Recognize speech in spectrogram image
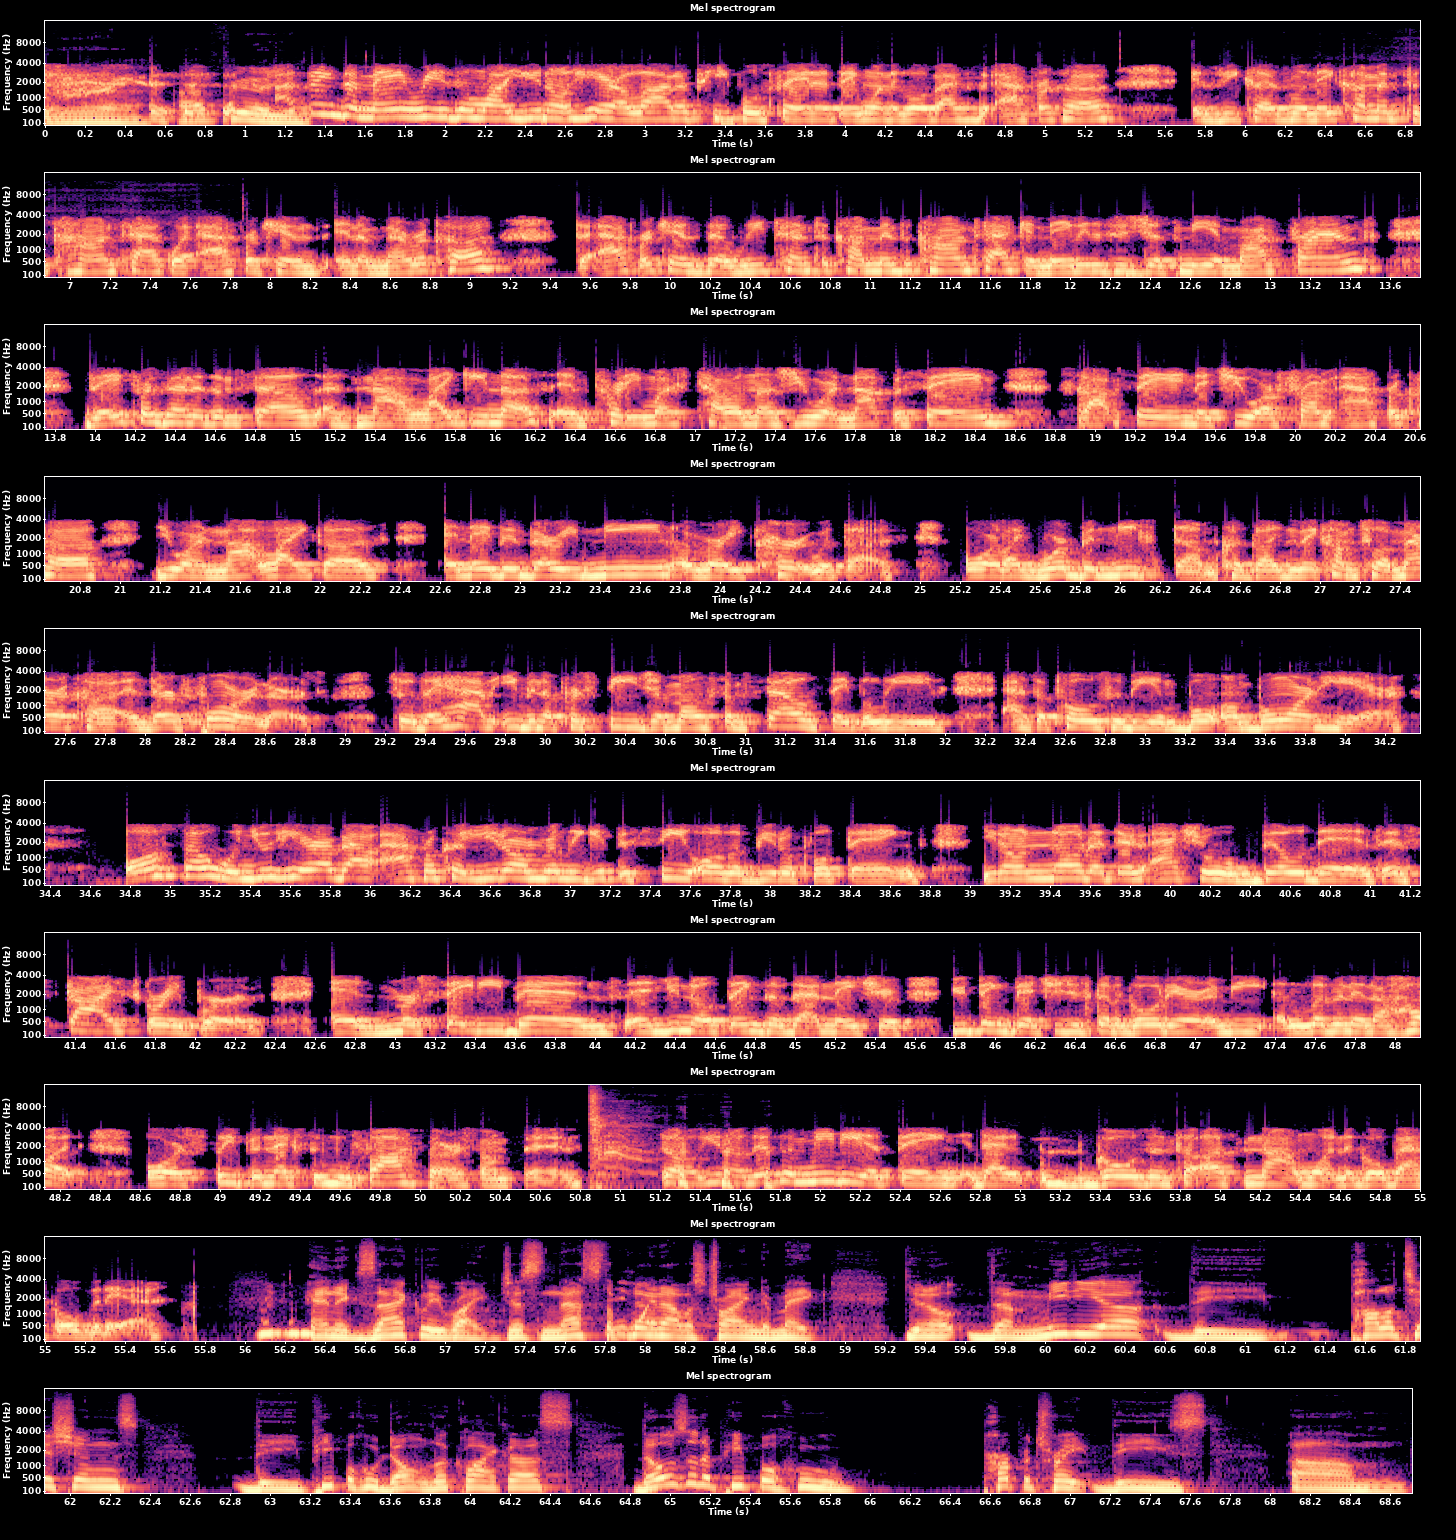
Yeah, I feel you. I think the main reason why you don't hear a lot of people say that they want to go back to Africa is because when they come into contact with Africans in America, the Africans that we tend to come into contact, and maybe this is just me and my friends, they presented themselves as not liking us and pretty much telling us you are not the same. Stop saying that you are from Africa. You are not like us. And they've been very mean or very curt with us, or like we're beneath them because like they come to America and they're foreigners, so they have even a prestige amongst themselves. They believe as opposed to being born, um, born here also when you hear about Africa, you don't really get to see all the beautiful things. You don't know that there's actual buildings and skyscrapers and Mercedes Benz and you know things of that nature. You think that you're just gonna go there and be living in a hut or sleeping next to Mufasa or something. so you know there's a media thing that goes into us not wanting to go back over there. And exactly right. Just and that's the point I was trying to make. You know, the media, the politicians, the people who don't look like us, those are the people who perpetrate these um,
